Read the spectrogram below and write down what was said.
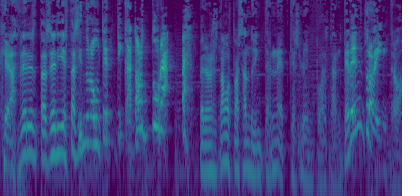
Que hacer esta serie está siendo una auténtica tortura. Pero nos estamos pasando internet, que es lo importante. Dentro intro.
